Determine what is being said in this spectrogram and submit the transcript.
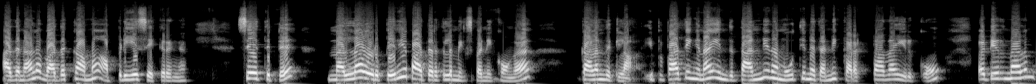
அதனால வதக்காம அப்படியே சேர்க்கிறேங்க. சேர்த்துட்டு நல்லா ஒரு பெரிய பாத்திரத்துல மிக்ஸ் பண்ணிக்கோங்க. கலந்துக்கலாம். இப்ப பாத்தீங்கன்னா இந்த தண்ணி நம்ம ஊத்தின தண்ணி கரெக்டா தான் இருக்கும். பட் இருந்தாலும்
